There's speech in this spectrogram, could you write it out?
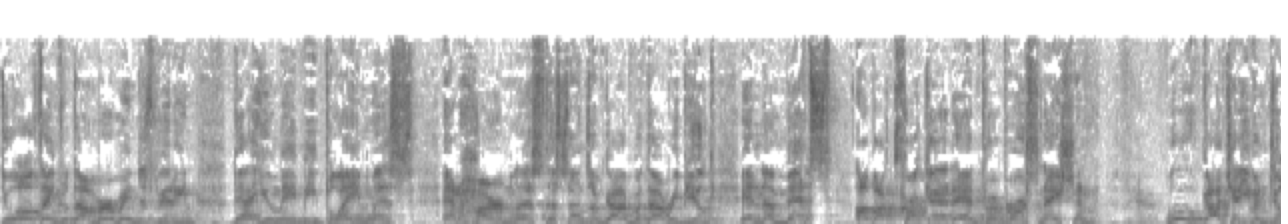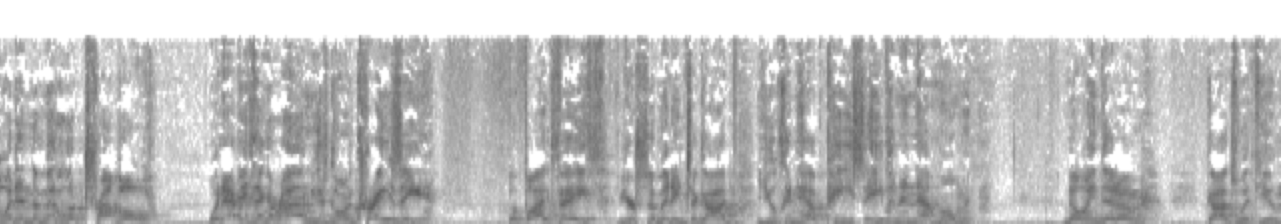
Do all things without murmuring and disputing, that you may be blameless and harmless, the sons of God without rebuke, in the midst of a crooked and perverse nation. Woo, God can even do it in the middle of trouble when everything around you is going crazy. But by faith, if you're submitting to God, you can have peace even in that moment, knowing that um, God's with you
